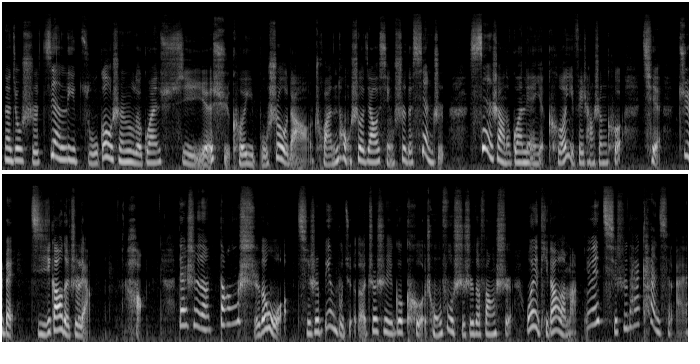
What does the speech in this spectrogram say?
那就是建立足够深入的关系，也许可以不受到传统社交形式的限制，线上的关联也可以非常深刻，且具备极高的质量。好。但是呢，当时的我其实并不觉得这是一个可重复实施的方式。我也提到了嘛，因为其实它看起来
